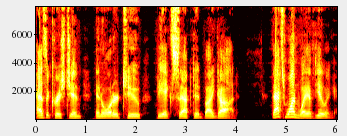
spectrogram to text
as a Christian in order to be accepted by God. That's one way of viewing it.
